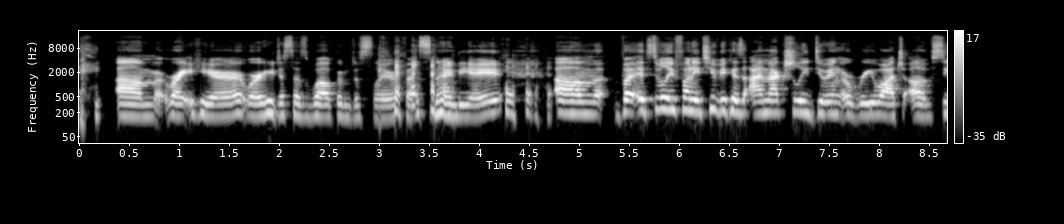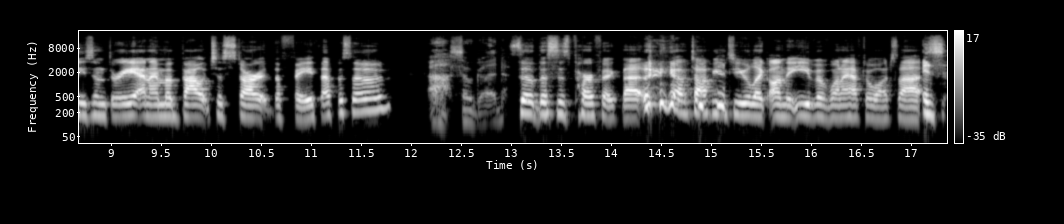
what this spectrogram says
um right here where he just says welcome to slayer fest 98 um but it's really funny too because i'm actually doing a rewatch of season three and i'm about to start the faith episode Oh, so good. so this is perfect that i'm talking to you like on the eve of when i have to watch that Is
